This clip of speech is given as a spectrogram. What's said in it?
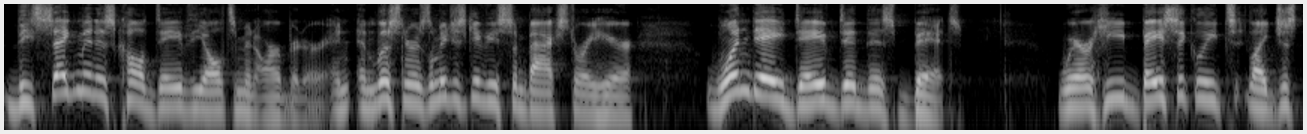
the segment is called Dave the Ultimate Arbiter, and, and listeners, let me just give you some backstory here. One day, Dave did this bit where he basically t- like just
